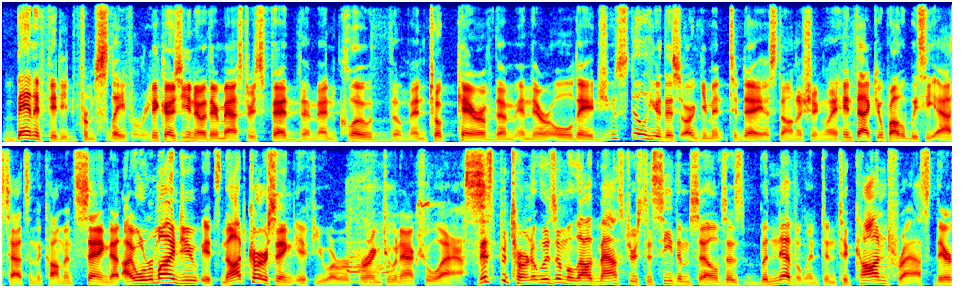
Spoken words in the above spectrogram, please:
benefited from slavery. Because, you know, their masters fed them and clothed them and took care of them in their old age. You still hear this argument today, astonishingly. In fact, you'll probably see asshats in the comments saying that. I will remind you, it's not cursing if you are referring to an actual ass. This paternalism allowed masters to see themselves as benevolent and to contrast their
